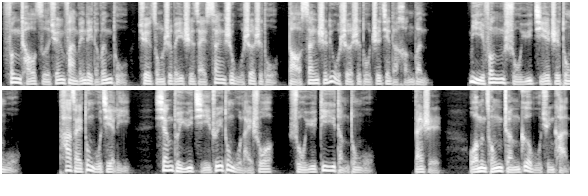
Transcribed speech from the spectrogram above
蜂巢子圈范围内的温度却总是维持在三十五摄氏度到三十六摄氏度之间的恒温。蜜蜂属于节肢动物，它在动物界里相对于脊椎动物来说属于低等动物。但是，我们从整个舞群看，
